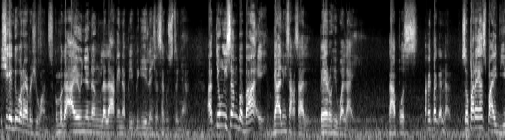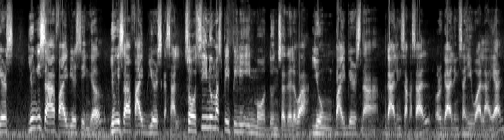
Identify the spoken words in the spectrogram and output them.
she can do whatever she wants. Kumbaga ayaw niya ng lalaki na pipigilan siya sa gusto niya. At yung isang babae, galing sa kasal, pero hiwalay. Tapos, nakipag-anal. So, parehas 5 years. Yung isa, 5 years single. Yung isa, 5 years kasal. So, sino mas pipiliin mo dun sa dalawa? Yung 5 years na galing sa kasal or galing sa hiwalayan?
